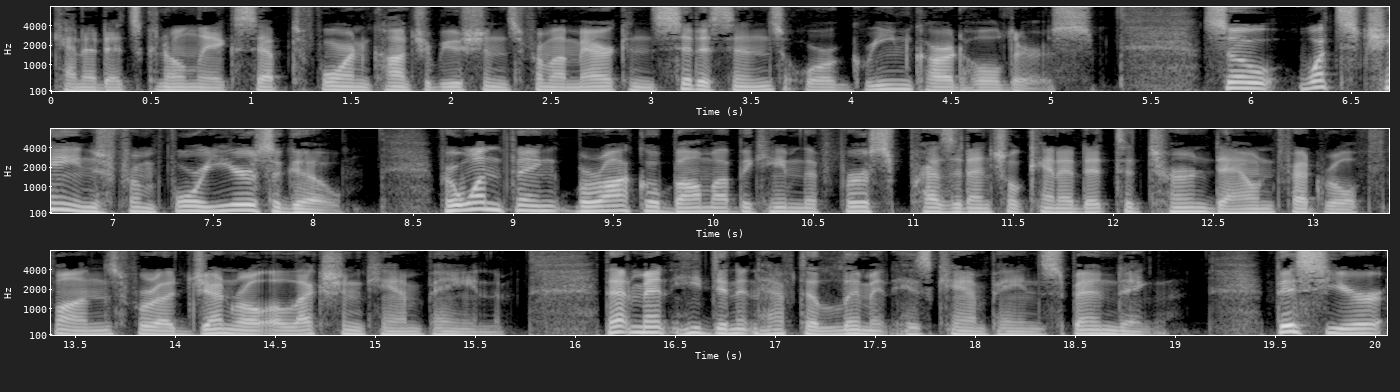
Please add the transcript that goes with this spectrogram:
Candidates can only accept foreign contributions from American citizens or green card holders. So, what's changed from four years ago? For one thing, Barack Obama became the first presidential candidate to turn down federal funds for a general election campaign. That meant he didn't have to limit his campaign spending. This year,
